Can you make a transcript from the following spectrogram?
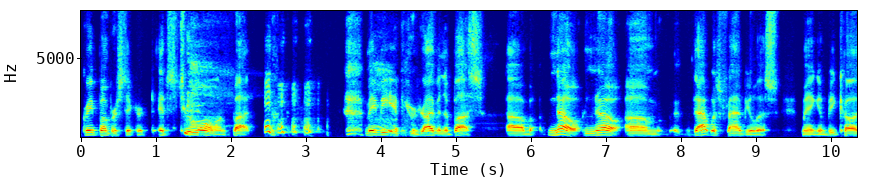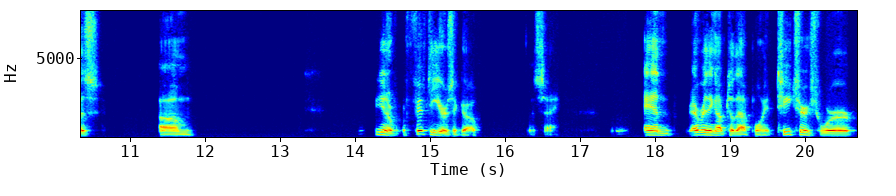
Great bumper sticker. It's too long, but maybe if you're driving the bus. Um, no, no, um, that was fabulous, Megan, because, um, you know, 50 years ago, say, and everything up to that point, teachers were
